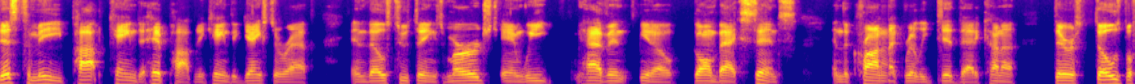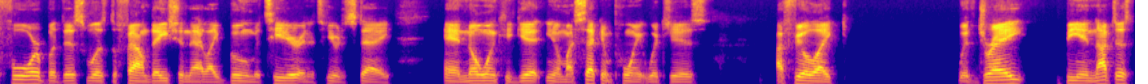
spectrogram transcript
This to me, pop came to hip hop and it came to gangster rap, and those two things merged, and we haven't, you know, gone back since. And the Chronic really did that. It kind of there's those before, but this was the foundation that like boom, it's here and it's here to stay, and no one could get. You know, my second point, which is, I feel like with Dre being not just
